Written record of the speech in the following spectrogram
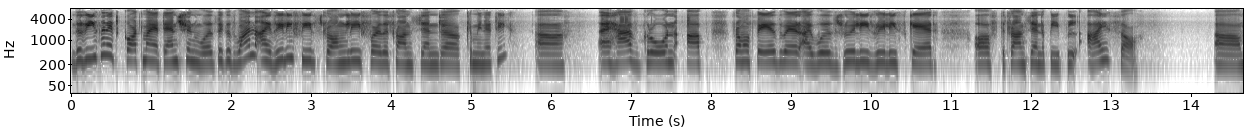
the reason it caught my attention was because one, I really feel strongly for the transgender community. Uh, I have grown up from a phase where I was really, really scared of the transgender people I saw. Uh,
